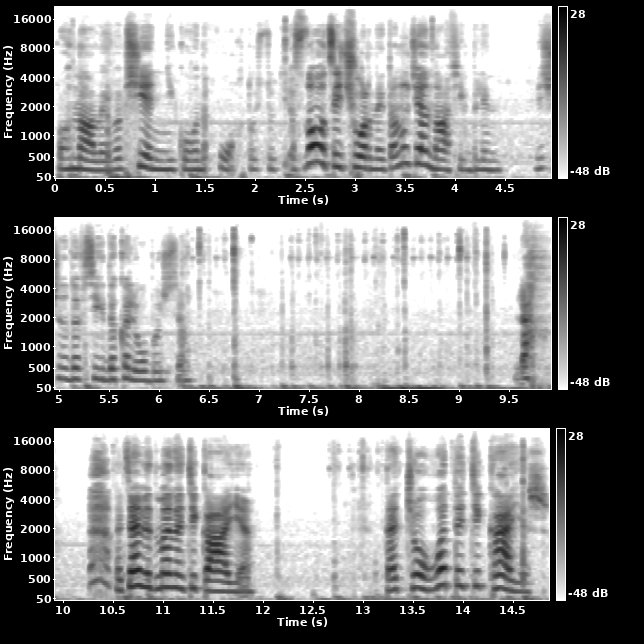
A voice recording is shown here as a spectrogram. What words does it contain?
Погнали, взагалі нікого не. О, хтось тут. Знову цей чорний, та ну тебе нафіг, блін. Вічно до всіх докольобуєшся. Ля. А ця від мене тікає. Та чого ти тікаєш?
